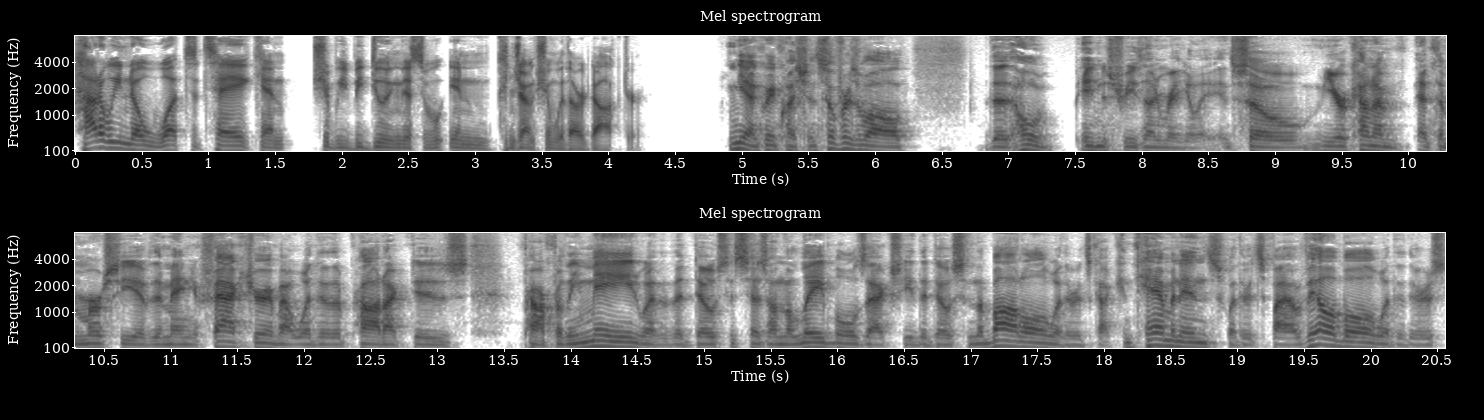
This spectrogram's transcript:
how do we know what to take, and should we be doing this in conjunction with our doctor? Yeah, great question. So, first of all, the whole industry is unregulated. So, you're kind of at the mercy of the manufacturer about whether the product is properly made, whether the dose it says on the label is actually the dose in the bottle, whether it's got contaminants, whether it's bioavailable, whether there's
